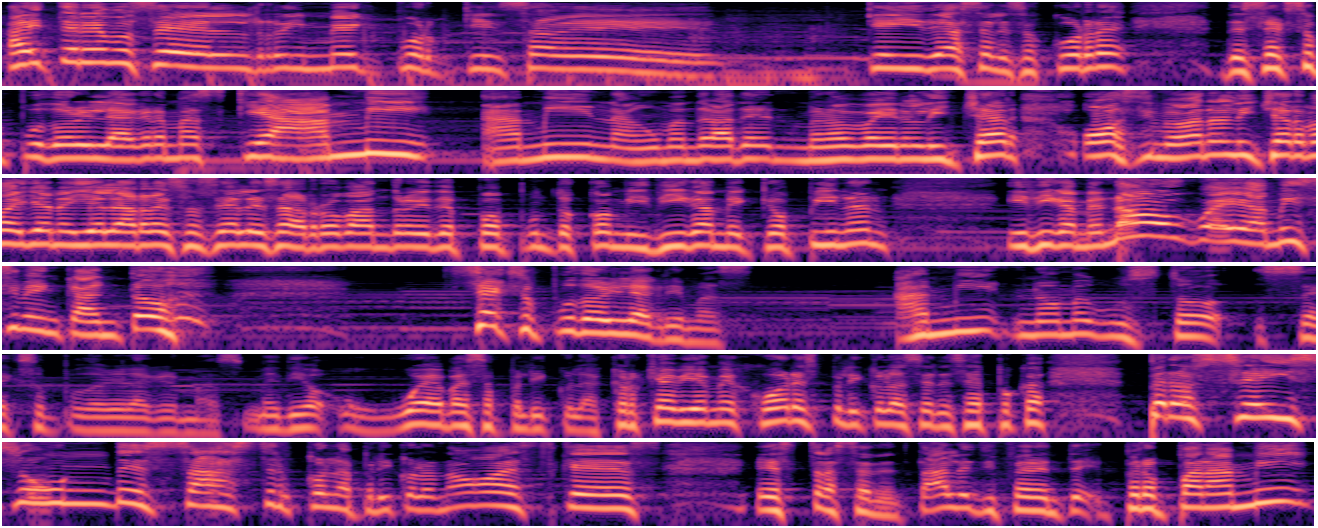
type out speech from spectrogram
Ahí tenemos el remake por quién sabe qué idea se les ocurre de sexo, pudor y lágrimas que a mí, a mí, Nahum Andrade, me no me vayan a linchar. O si me van a linchar, vayan allá a las redes sociales, arroba androidepop.com y díganme qué opinan. Y díganme, no, güey, a mí sí me encantó. Sexo, pudor y lágrimas. A mí no me gustó Sexo, Pudor y Lágrimas. Me dio hueva esa película. Creo que había mejores películas en esa época, pero se hizo un desastre con la película. No, es que es, trascendental, es diferente. Pero para mí,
